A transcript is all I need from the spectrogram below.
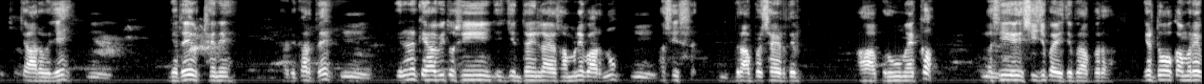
ਅੱਛਾ। 4 ਵਜੇ। ਹੂੰ। ਜਦੋਂ ਇਹ ਉੱਠੇ ਨੇ ਸਾਡੇ ਘਰ ਦੇ ਹੂੰ। ਇਹਨਾਂ ਨੇ ਕਿਹਾ ਵੀ ਤੁਸੀਂ ਜਿੰਦਾ ਹੀ ਲਾਇਆ ਸਾਹਮਣੇ ਬਾਰ ਨੂੰ ਹੂੰ। ਅਸੀਂ ਸ- ਬਰਾਬਰ ਸਾਈਡ ਤੇ ਆਹ ਰੂਮ ਇੱਕ। ਅਸੀਂ ਏਸੀ ਚ ਪਏ ਤੇ ਬਰਾਬਰ। ਜੇ ਦੋ ਕਮਰੇ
